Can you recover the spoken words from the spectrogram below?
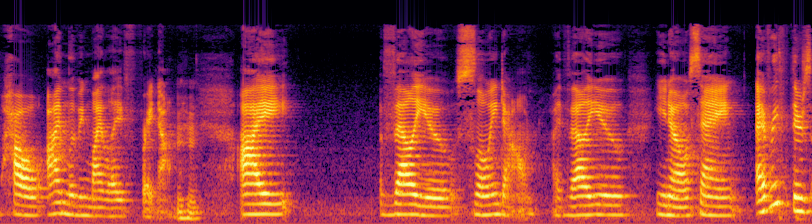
how i'm living my life right now mm-hmm. i value slowing down i value you know saying every there's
